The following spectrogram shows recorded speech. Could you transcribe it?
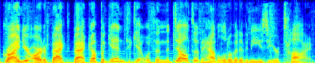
grind your artifact back up again to get within the Delta to have a little bit of an easier time.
